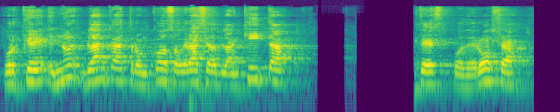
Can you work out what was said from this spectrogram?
Porque no, Blanca Troncoso, gracias Blanquita, es poderosa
